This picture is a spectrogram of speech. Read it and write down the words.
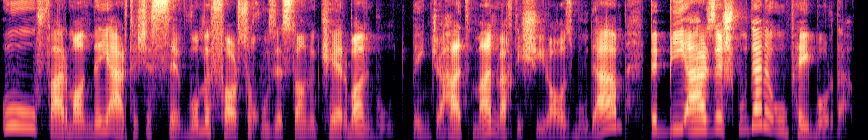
او فرمانده ارتش سوم فارس و خوزستان و کرمان بود. به این جهت من وقتی شیراز بودم به بی ارزش بودن او پی بردم.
